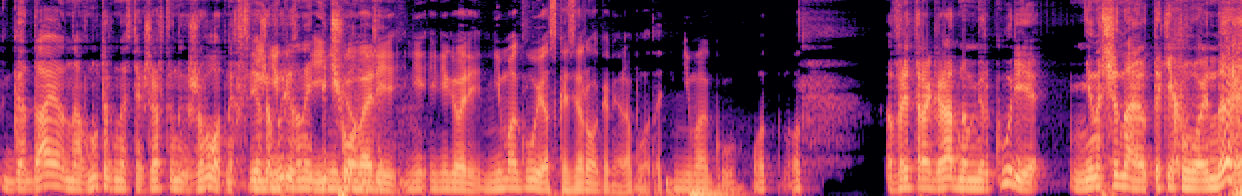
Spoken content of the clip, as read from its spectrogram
гадая на внутренностях жертвенных животных, свежевырезанной и не, и печенки. Не говори, не, и не говори, не могу я с козерогами работать, не могу. Вот, вот. В ретроградном Меркурии не начинают таких войн, да?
